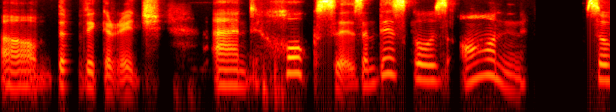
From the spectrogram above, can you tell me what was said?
um, the vicarage and hoaxes. And this goes on so,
